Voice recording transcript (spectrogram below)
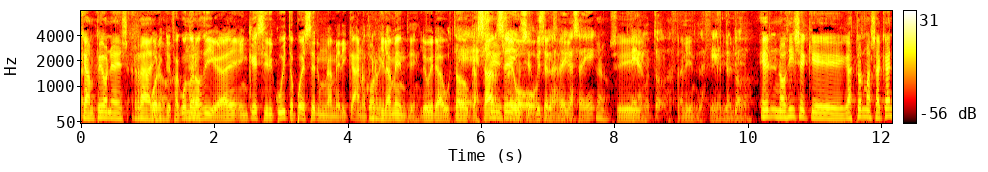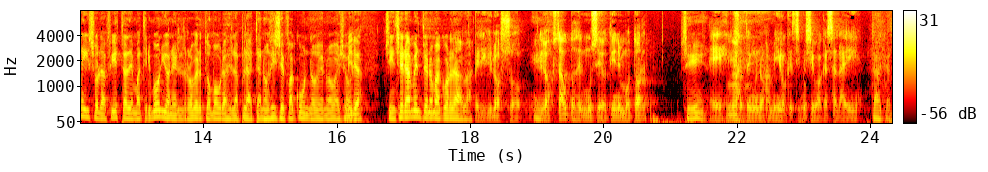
Campeones Radio. Bueno, que Facundo ¿Eh? nos diga ¿eh? en qué circuito puede ser un americano Correcto. tranquilamente. ¿Le hubiera gustado Eh, casarse sí, sí, o un circuito en Las? Vegas ahí. Claro. Sí, hago todo. está lindo. La fiesta, todo. Él nos dice que Gastón Mazacane hizo la fiesta de matrimonio en el Roberto Mouras de La Plata, nos dice Facundo de Nueva York. Mira. Sinceramente no me acordaba. Peligroso. Eh. ¿Los autos del museo tienen motor? Sí, Eh, Yo tengo unos amigos que si me llevo a casar ahí. tácate.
